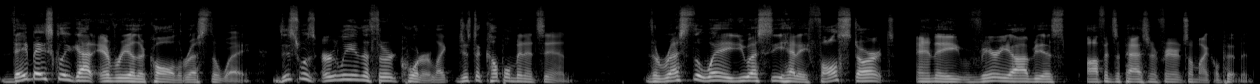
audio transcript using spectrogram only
they basically got every other call the rest of the way. This was early in the third quarter, like just a couple minutes in. The rest of the way, USC had a false start and a very obvious offensive pass interference on Michael Pittman.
